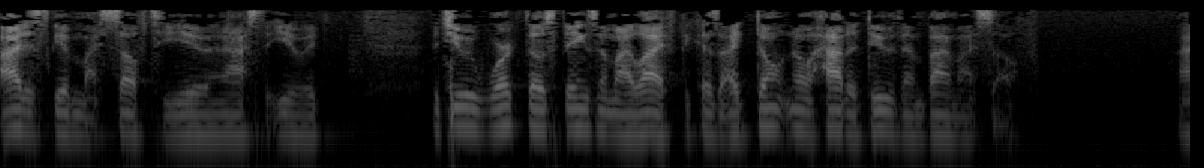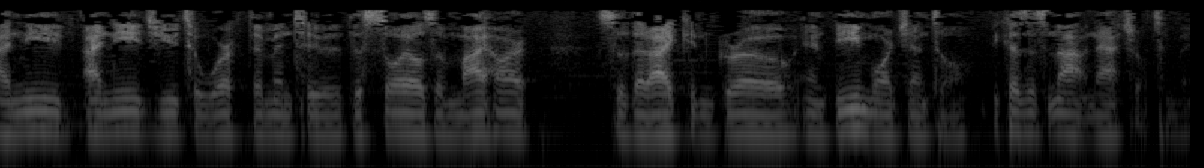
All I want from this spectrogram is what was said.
I just give myself to you and ask that you would that you would work those things in my life because I don't know how to do them by myself. I need I need you to work them into the soils of my heart so that I can grow and be more gentle because it's not natural to me.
